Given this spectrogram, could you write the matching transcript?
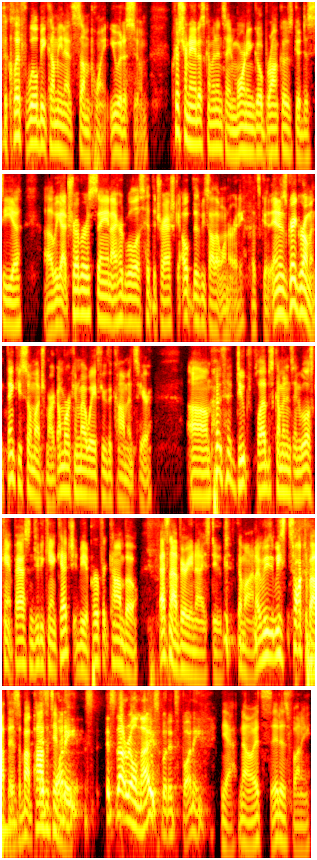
the cliff will be coming at some point, you would assume. Chris Hernandez coming in saying, Morning, go Broncos. Good to see you. Uh, we got Trevor saying, I heard Willis hit the trash can. Oh, we saw that one already. That's good. And it was Greg Roman. Thank you so much, Mark. I'm working my way through the comments here. Um, duped plebs coming in saying Willis can't pass and Jeudy can't catch. It'd be a perfect combo. That's not very nice, duped. Come on. I, we, we talked about this about positivity. It's, it's, it's, not real nice, but it's funny. Yeah, no, it's it is funny.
